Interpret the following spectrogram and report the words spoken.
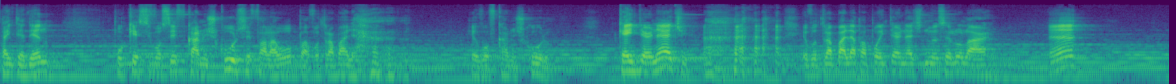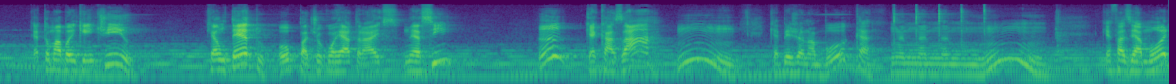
Tá entendendo? Porque se você ficar no escuro, você fala: opa, vou trabalhar. Eu vou ficar no escuro. Quer internet? Eu vou trabalhar para pôr internet no meu celular. Hã? Quer tomar banho quentinho? Quer um teto? Opa, deixa eu correr atrás. Não é assim? Hã? Quer casar? Hum. Quer beijar na boca? Hum. Quer fazer amor?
